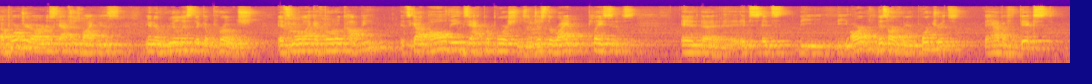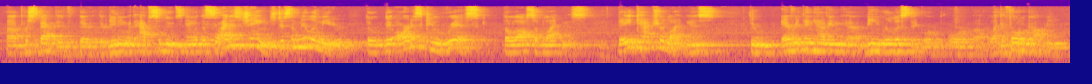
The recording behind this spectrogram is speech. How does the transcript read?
A portrait artist captures likeness in a realistic approach. It's more like a photocopy, It's got all the exact proportions in just the right places. It, uh, it's it's the the art. This art form, portraits. They have a fixed uh, perspective. They're, they're dealing with absolutes, and with the slightest change, just a millimeter, the, the artist can risk the loss of likeness. They capture likeness through everything having uh, being realistic or, or uh, like a photocopy.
